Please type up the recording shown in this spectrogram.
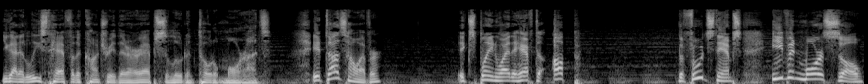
You got at least half of the country that are absolute and total morons. It does, however, explain why they have to up the food stamps even more so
